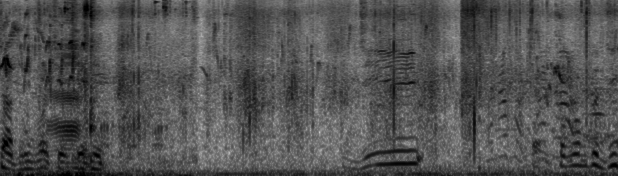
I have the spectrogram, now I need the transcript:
સાધુ તે. જી તો જી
